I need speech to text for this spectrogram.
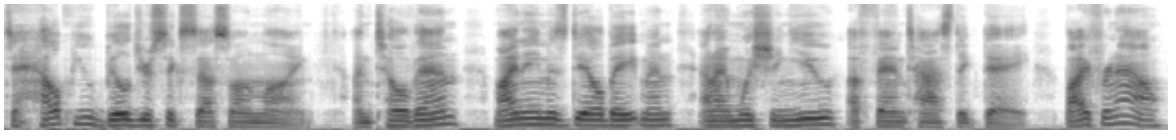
to help you build your success online. Until then, my name is Dale Bateman and I'm wishing you a fantastic day. Bye for now.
